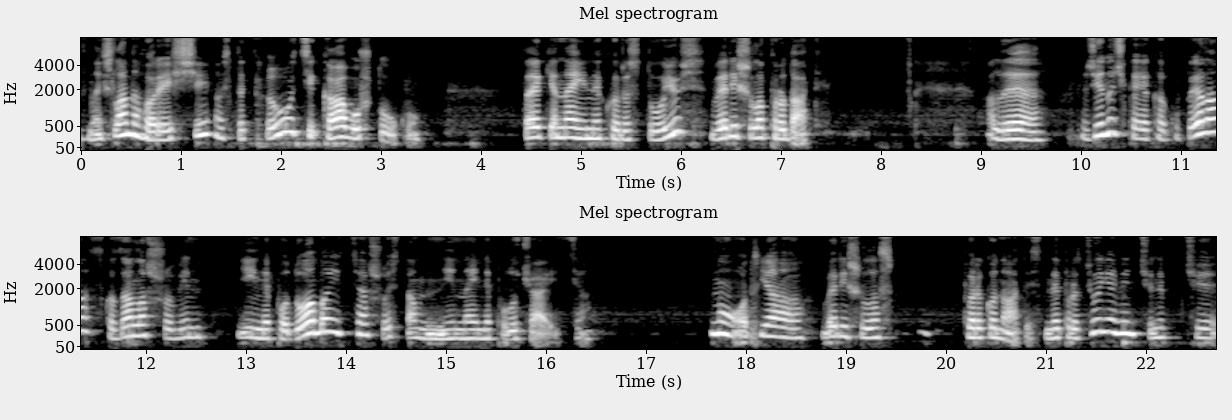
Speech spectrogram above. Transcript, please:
знайшла на горищі ось таку цікаву штуку. Так як я нею не користуюсь, вирішила продати. Але жіночка, яка купила, сказала, що він їй не подобається, щось там в неї не виходить. Ну, от я вирішила переконатись, не працює він, чи, не, чи,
